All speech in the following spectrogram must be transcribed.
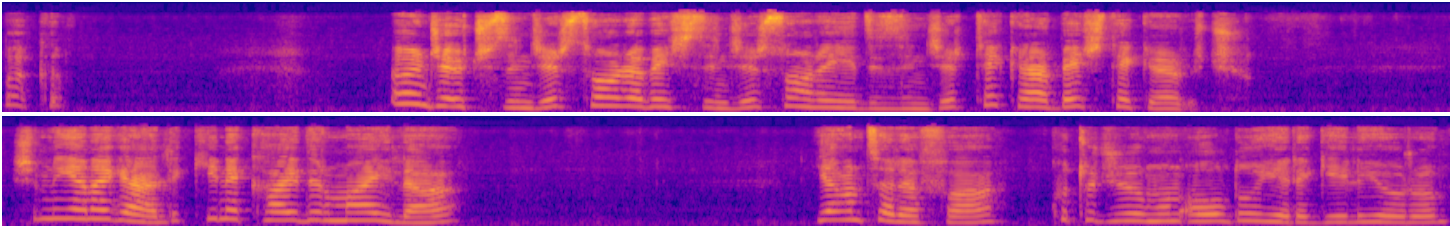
Bakın. Önce 3 zincir, sonra 5 zincir, sonra 7 zincir, tekrar 5, tekrar 3. Şimdi yana geldik. Yine kaydırmayla yan tarafa kutucuğumun olduğu yere geliyorum.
